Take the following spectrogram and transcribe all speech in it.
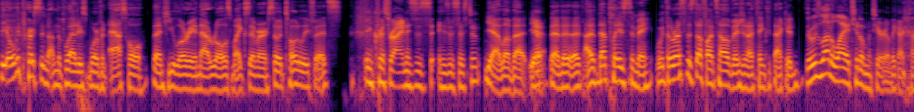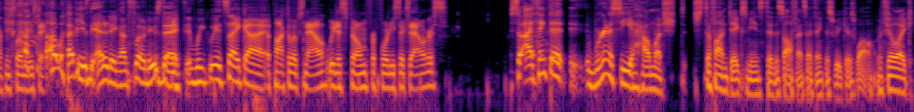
The only person on the planet who's more of an asshole than Hugh Laurie in that role is Mike Zimmer. So it totally fits. And Chris Ryan is his, his assistant. Yeah, I love that. Yeah, Yeah. That, that, that, that plays to me. With the rest of the stuff on television, I think that that could. There was a lot of Wyatt Tittle material that got cut from Slow News Day. How heavy is the editing on Slow News Day? It, we, it's like uh, Apocalypse Now. We just film for 46 hours. So I think that uh, we're going to see how much Stefon Diggs means to this offense. I think this week as well. I feel like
